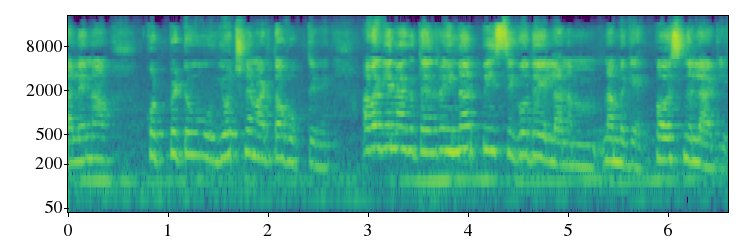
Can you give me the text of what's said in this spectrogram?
ತಲೆನ ಕೊಟ್ಬಿಟ್ಟು ಯೋಚನೆ ಮಾಡ್ತಾ ಹೋಗ್ತೀವಿ. ಅವಾಗ ಏನಾಗುತ್ತೆ ಅಂದ್ರೆ ಇನ್ನರ್ ಪೀಸ್ ಸಿಗೋದೇ ಇಲ್ಲ ನಮ್, ನಮಗೆ ಪರ್ಸನಲ್ ಆಗಿ.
